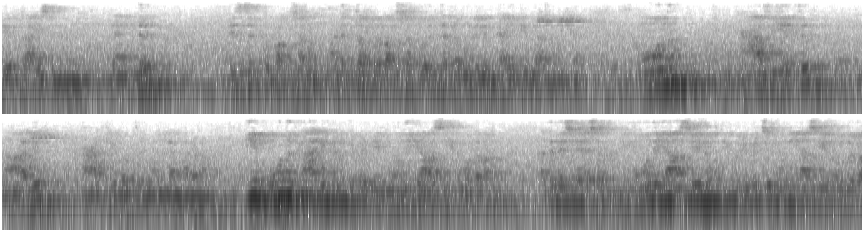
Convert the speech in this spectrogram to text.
ദീർഘായുസിന് വേണ്ടി രണ്ട് റിസ്ക് ഭക്ഷണം. അടുത്ത ഒരു വർഷം ഒരുത്തന്റെ മുന്നിലും കൈനീട്ടാതിരിക്കാൻ മൂന്ന് ആഫിയത്ത്. നാല് ആക്കിപത്ത് നല്ല മരണം. ഈ മൂന്ന് കാര്യങ്ങൾക്ക് വേണ്ടി മൂന്ന് യാസീൻ ഓതണം. അതിനുശേഷം ഈ മൂന്ന് യാസീൻ ഓതി ഒരുമിച്ച് മൂന്ന് യാസീൻ ഓതുക.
